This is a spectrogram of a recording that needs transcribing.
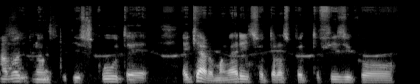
Non, si, non si discute, è chiaro, magari sotto l'aspetto fisico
